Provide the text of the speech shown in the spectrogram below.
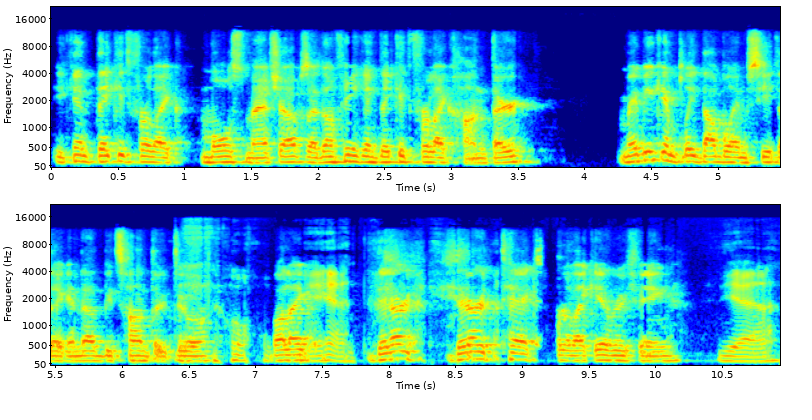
you can take it for like most matchups. I don't think you can take it for like Hunter. Maybe you can play double MC tech and that beats Hunter too. oh, But like man, there are there are techs for like everything. yeah,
